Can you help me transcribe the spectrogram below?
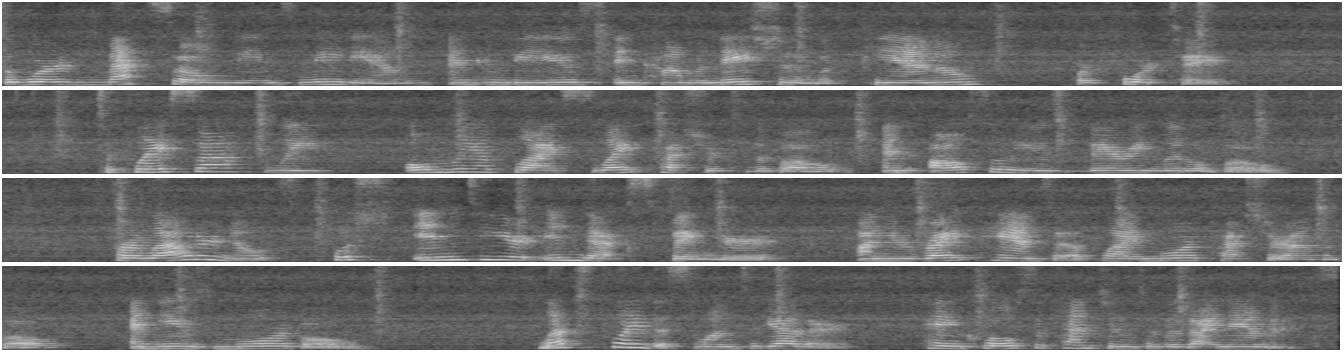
The word mezzo means medium and can be used in combination with piano or forte. To play softly, only apply slight pressure to the bow and also use very little bow. For louder notes, push into your index finger on your right hand to apply more pressure on the bow and use more bow. Let's play this one together, paying close attention to the dynamics.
